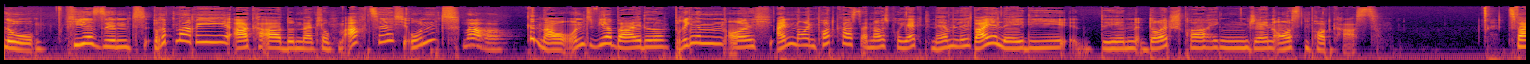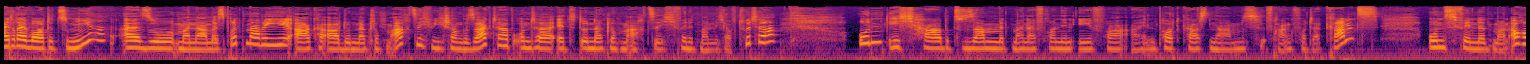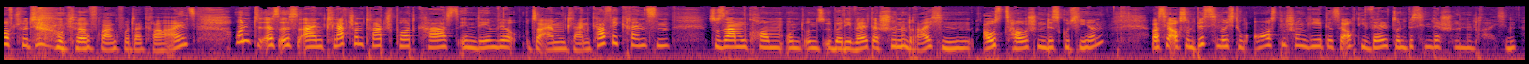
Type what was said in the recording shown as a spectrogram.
Hallo, hier sind Britt-Marie, aka Dunderklumpen 80 und Lara. Genau, und wir beide bringen euch einen neuen Podcast, ein neues Projekt, nämlich By a Lady, den deutschsprachigen Jane Austen Podcast. Zwei, drei Worte zu mir. Also, mein Name ist Britt-Marie, aka Dunderklumpen80, wie ich schon gesagt habe. Unter dunderklumpen80 findet man mich auf Twitter. Und ich habe zusammen mit meiner Freundin Eva einen Podcast namens Frankfurter Kranz. Uns findet man auch auf Twitter unter Frankfurter Kra1. Und es ist ein Klatsch- und Tratsch-Podcast, in dem wir zu einem kleinen Kaffeekränzen zusammenkommen und uns über die Welt der Schönen und Reichen austauschen, diskutieren. Was ja auch so ein bisschen Richtung Osten schon geht, ist ja auch die Welt so ein bisschen der Schönen und Reichen.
